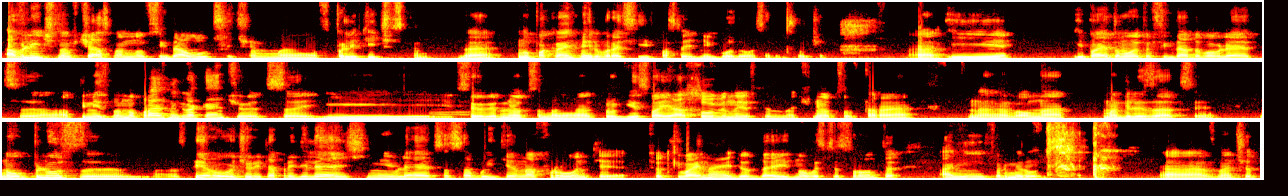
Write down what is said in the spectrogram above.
А в личном, в частном, ну, всегда лучше, чем э, в политическом, да? Ну, по крайней мере, в России в последние годы, во всяком случае. А, и, и поэтому это всегда добавляет э, оптимизма. Но праздник заканчивается, и все вернется на круги свои, особенно если начнется вторая э, волна мобилизации. Ну, плюс, э, в первую очередь, определяющими являются события на фронте. Все-таки война идет, да, и новости с фронта, они формируют, а, значит,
